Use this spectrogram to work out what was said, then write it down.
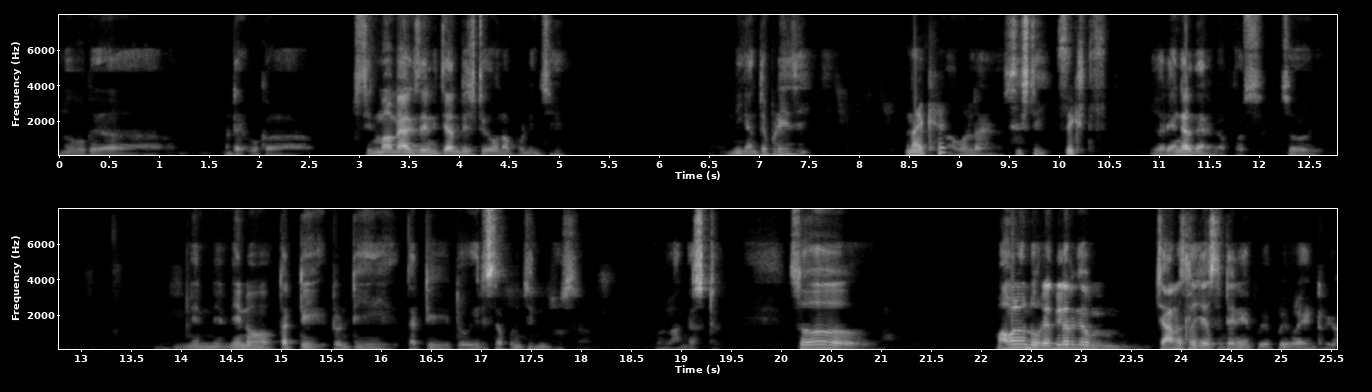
నువ్వు ఒక అంటే ఒక సినిమా మ్యాగజైన్ జర్నలిస్ట్గా ఉన్నప్పటి నుంచి నీకు ఎంత ఇప్పుడు ఏజీ? నాకు? Sixty sixty younger than of course so నేను నేను- thirty twenty thirty two years అప్పటి నుంచి నేను చూస్తాను లాంగెస్ట్ సో మామూలుగా నువ్వు రెగ్యులర్గా ఛానల్స్లో చేస్తుంటే నేను ఎప్పుడు ఎప్పుడు ఇవ్వలే ఇంటర్వ్యూ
